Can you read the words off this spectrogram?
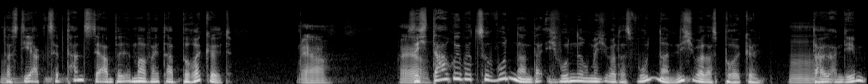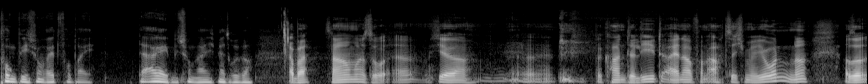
dass mhm. die Akzeptanz der Ampel immer weiter bröckelt. Ja. ja. Sich darüber zu wundern, da, ich wundere mich über das Wundern, nicht über das Bröckeln. Mhm. Da, an dem Punkt bin ich schon weit vorbei. Da ärgere ich mich schon gar nicht mehr drüber. Aber sagen wir mal so, äh, hier äh, bekannte Lied, einer von 80 Millionen. Ne? Also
